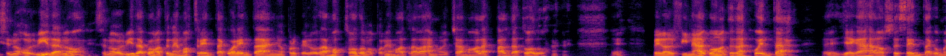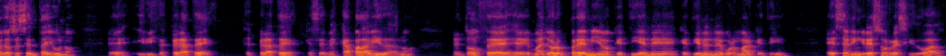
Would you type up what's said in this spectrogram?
se nos olvida, ¿no? Se nos olvida cuando tenemos 30, 40 años porque lo damos todo, nos ponemos a trabajar, nos echamos a la espalda todo. ¿eh? Pero al final, cuando te das cuenta, ¿eh? Llegas a los 60, como yo 61, ¿eh? y dices, espérate, espérate, que se me escapa la vida, ¿no? Entonces, el mayor premio que tiene, que tiene el network marketing es el ingreso residual.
